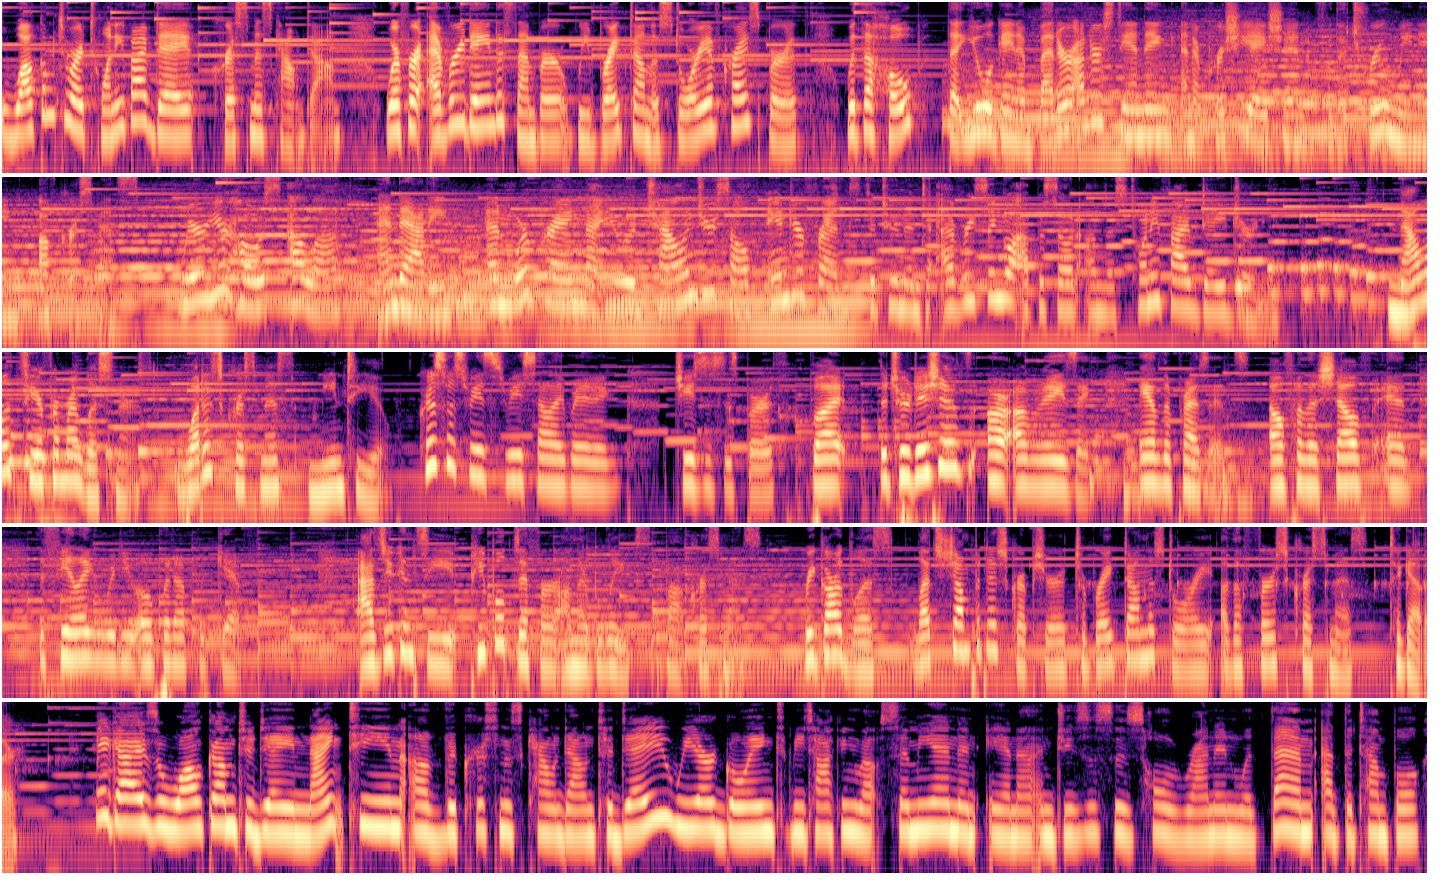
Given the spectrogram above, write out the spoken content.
Welcome to our 25 day Christmas countdown, where for every day in December, we break down the story of Christ's birth with the hope that you will gain a better understanding and appreciation for the true meaning of Christmas. We're your hosts, Ella and Addie, and we're praying that you would challenge yourself and your friends to tune into every single episode on this 25 day journey. Now let's hear from our listeners. What does Christmas mean to you? Christmas means to be celebrating Jesus' birth. But the traditions are amazing, and the presents, elf on the shelf, and the feeling when you open up a gift. As you can see, people differ on their beliefs about Christmas. Regardless, let's jump into scripture to break down the story of the first Christmas together. Hey guys, welcome to day 19 of the Christmas countdown. Today we are going to be talking about Simeon and Anna and Jesus' whole run in with them at the temple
